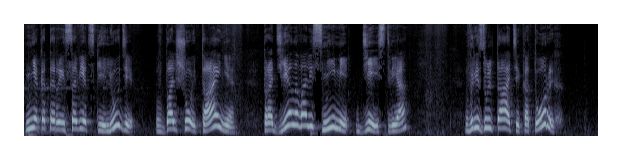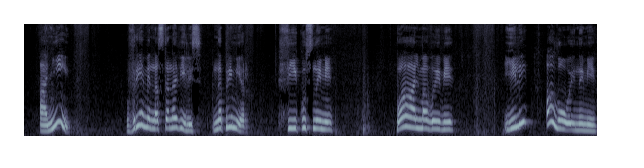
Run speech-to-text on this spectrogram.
некоторые советские люди в большой тайне проделывали с ними действия, в результате которых они временно становились, например, фикусными, пальмовыми или алойными.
